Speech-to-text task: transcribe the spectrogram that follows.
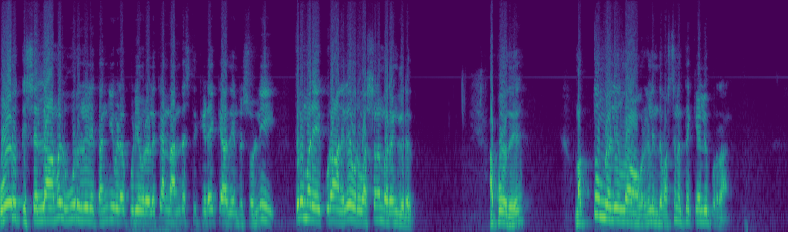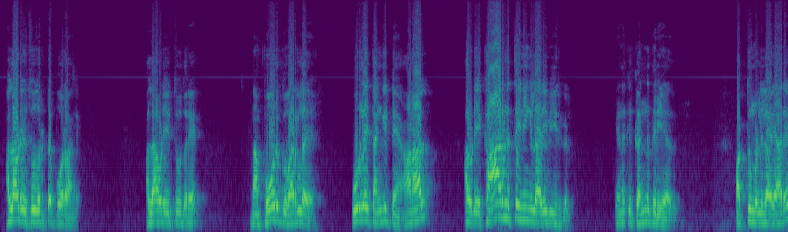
போருக்கு செல்லாமல் ஊர்களிலே தங்கிவிடக்கூடியவர்களுக்கு அந்த அந்தஸ்து கிடைக்காது என்று சொல்லி திருமறை குரானிலே ஒரு வசனம் இறங்குகிறது. அப்போது மக்தும் அலில்லா அவர்கள் இந்த வசனத்தை கேள்விப்படுறாங்க. அல்லாவுடைய தூதர்கிட்ட போறாங்க. அல்லாவுடைய தூதரே நான் போருக்கு வரல ஊர்ல தங்கிட்டேன் ஆனால் அவருடைய காரணத்தை நீங்கள் அறிவீர்கள். எனக்கு கண்ணு தெரியாது. மக்தும் யாரு?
